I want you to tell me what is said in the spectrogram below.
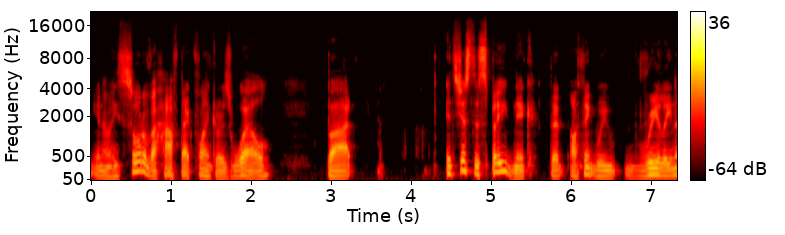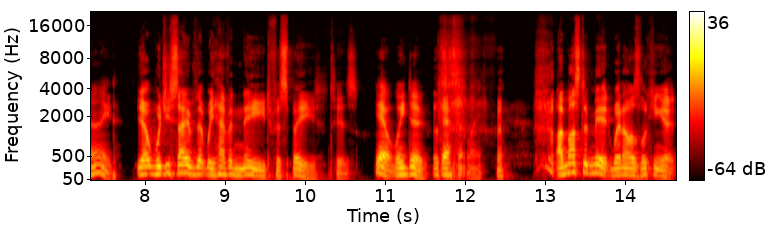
you know, he's sort of a halfback flanker as well, but it's just the speed, Nick, that I think we really need. Yeah, would you say that we have a need for speed, Tiz? Yeah, we do definitely. I must admit, when I was looking at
